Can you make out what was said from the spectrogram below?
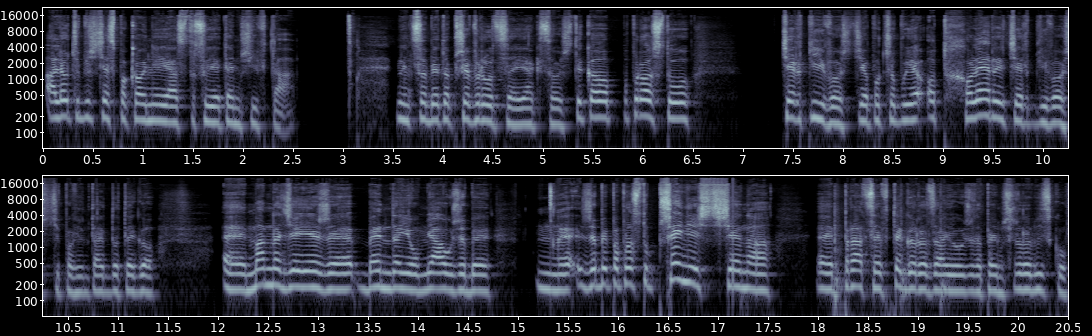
Ale oczywiście spokojnie ja stosuję time shifta. Więc sobie to przywrócę jak coś. Tylko po prostu cierpliwość. Ja potrzebuję od cholery cierpliwości, powiem tak do tego. E, Mam nadzieję, że będę ją miał, żeby, mm, żeby po prostu przenieść się na e, pracę w tego rodzaju, że tak powiem, środowisku.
